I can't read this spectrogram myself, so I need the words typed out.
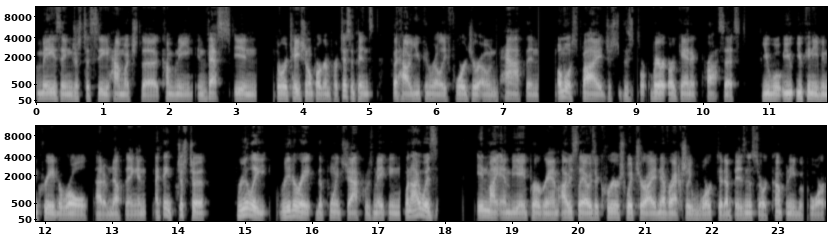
amazing just to see how much the company invests in the rotational program participants, but how you can really forge your own path and almost by just this very organic process, you will you, you can even create a role out of nothing. And I think just to really reiterate the points Jack was making, when I was in my MBA program, obviously I was a career switcher. I had never actually worked at a business or a company before.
